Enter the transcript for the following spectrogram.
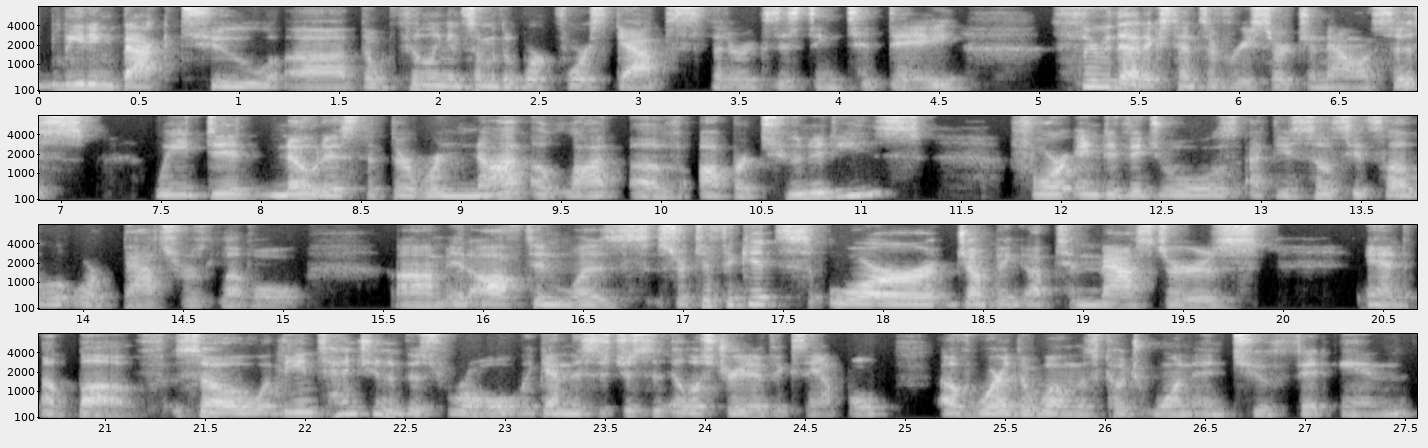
leading back to uh, the filling in some of the workforce gaps that are existing today. Through that extensive research analysis, we did notice that there were not a lot of opportunities for individuals at the associate's level or bachelor's level. Um, it often was certificates or jumping up to master's and above. So the intention of this role, again, this is just an illustrative example of where the Wellness Coach 1 and 2 fit in,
